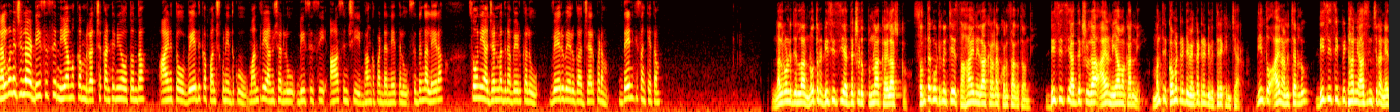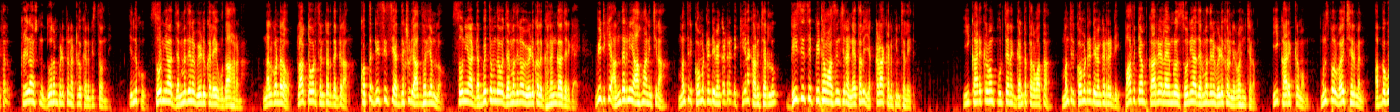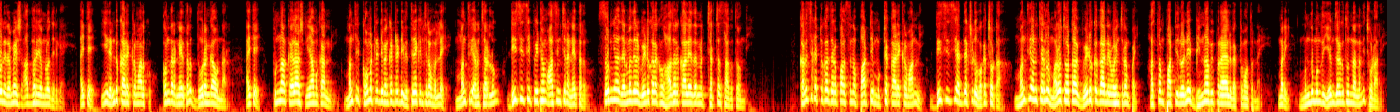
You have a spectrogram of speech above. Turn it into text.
నల్గొండ జిల్లా డీసీసీ నియామకం రచ్చ కంటిన్యూ అవుతోందా? ఆయనతో వేదిక పంచుకునేందుకు మంత్రి అనుచరులు డీసీసీ ఆశించి భంగపడ్డ నేతలు సిద్ధంగా లేరా? సోనియా జన్మదిన వేడుకలు వేరువేరుగా జరపడం దేనికి సంకేతం? నల్గొండ జిల్లా నూతన డీసీసీ అధ్యక్షుడు పున్నా కైలాష్కు సొంతగూటి నుంచే సహాయ నిరాకరణ కొనసాగుతోంది. డీసీసీ అధ్యక్షుడిగా ఆయన నియామకాన్ని మంత్రి కోమటిరెడ్డి వెంకటరెడ్డి వ్యతిరేకించారు. దీంతో ఆయన అనుచరులు డీసీసీ పీఠాన్ని ఆశించిన నేతలు కైలాష్ను దూరం పెడుతున్నట్లు కనిపిస్తోంది. ఇందుకు సోనియా జన్మదిన వేడుకలే ఉదాహరణ. నల్గొండలో క్లాక్ టవర్ సెంటర్ దగ్గర కొత్త డీసీసీ అధ్యక్షుడి ఆధ్వర్యంలో సోనియా డెబ్బై తొమ్మిదవ జన్మదిన వేడుకలు ఘనంగా జరిగాయి. వీటికి అందరినీ ఆహ్వానించిన మంత్రి కోమటిరెడ్డి వెంకటరెడ్డి కీలక అనుచరులు డీసీసీ పీఠం ఆశించిన నేతలు ఎక్కడా కనిపించలేదు. ఈ కార్యక్రమం పూర్తయిన గంట తర్వాత మంత్రి కోమటిరెడ్డి వెంకటరెడ్డి పాత క్యాంప్ కార్యాలయంలో సోనియా జన్మదిన వేడుకలు నిర్వహించడం. ఈ కార్యక్రమం municipal vice chairman Abbagoni Ramesh ఆధ్వర్యంలో జరిగాయి. అయితే ఈ రెండు కార్యక్రమాలకు కొందరు నేతలు దూరంగా ఉన్నారు. అయితే పున్నా కైలాష్ నియామకాన్ని మంత్రి కోమటిరెడ్డి వెంకటరెడ్డి వ్యతిరేకించడం వల్లే మంత్రి అనుచరులు డీసీసీ పీఠం ఆశించిన నేతలు సోనియా జన్మదిన వేడుకలకు హాజరు కాలేదన్న చర్చ సాగుతోంది. కలిసికట్టుగా జరపాల్సిన పార్టీ ముఖ్య కార్యక్రమాన్ని డీసీసీ అధ్యక్షుడు ఒకచోట మంత్రి అనుచరులు మరోచోట వేడుకగా నిర్వహించడంపై హస్తం పార్టీలోనే భిన్నాభిప్రాయాలు వ్యక్తమవుతున్నాయి. మరి ముందు ముందు ఏం జరుగుతుందన్నది చూడాలి.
